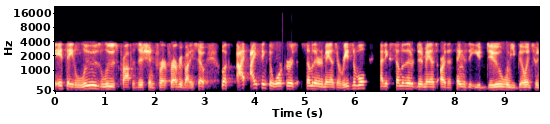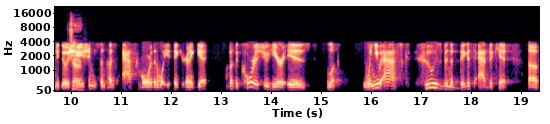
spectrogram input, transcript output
It's a lose lose proposition for, for everybody. So, look, I, I think the workers, some of their demands are reasonable. I think some of their demands are the things that you do when you go into a negotiation. You sometimes ask more than what you think you're going to get. But the core issue here is look, when you ask who has been the biggest advocate of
